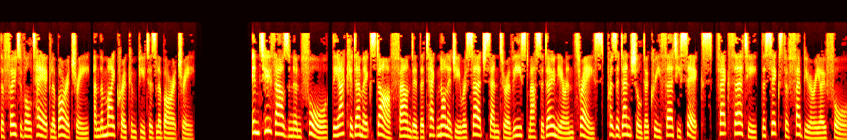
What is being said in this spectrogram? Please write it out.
the Photovoltaic Laboratory, and the Microcomputers Laboratory. In 2004, the academic staff founded the Technology Research Center of East Macedonia and Thrace Presidential Decree 36, FEC 30, 6 February 04.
